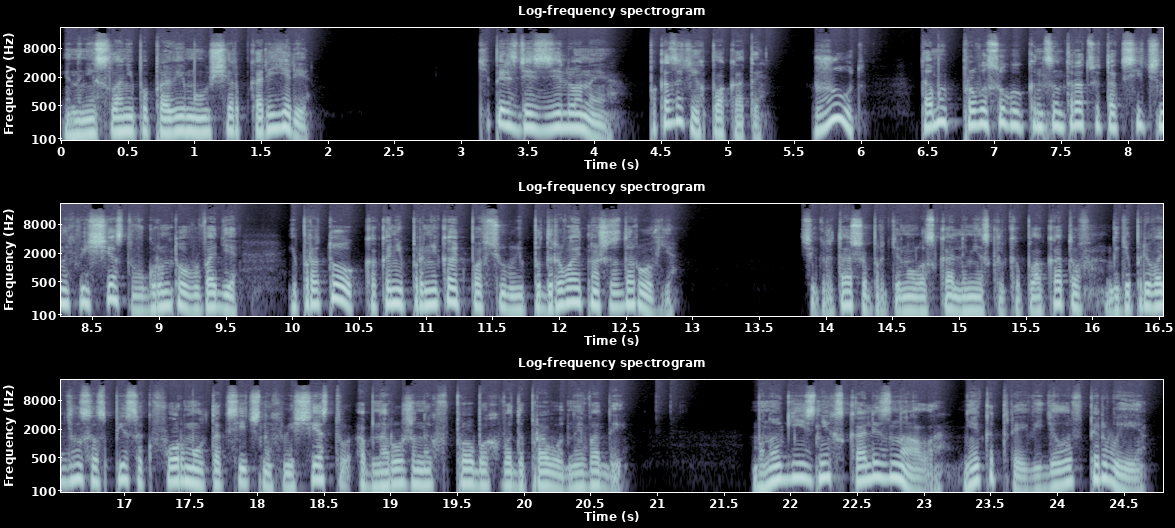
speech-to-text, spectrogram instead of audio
и нанесла непоправимый ущерб карьере. Теперь здесь зеленые. Показать их плакаты. Жуть! Там и про высокую концентрацию токсичных веществ в грунтовой воде, и про то, как они проникают повсюду и подрывают наше здоровье. Секретарша протянула Скале несколько плакатов, где приводился список формул токсичных веществ, обнаруженных в пробах водопроводной воды. Многие из них Скали знала, некоторые видела впервые –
